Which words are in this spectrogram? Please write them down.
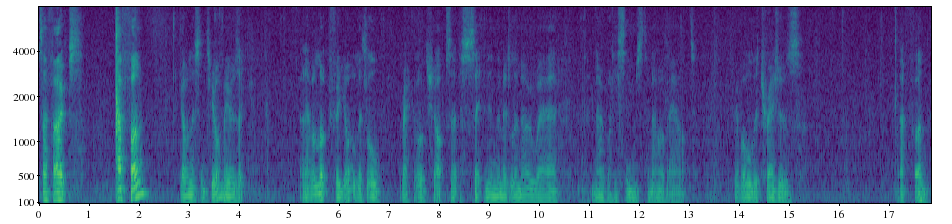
So folks, have fun, go and listen to your music and have a look for your little record shops that are sitting in the middle of nowhere that nobody seems to know about with all the treasures have fun.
